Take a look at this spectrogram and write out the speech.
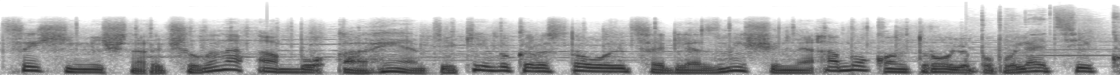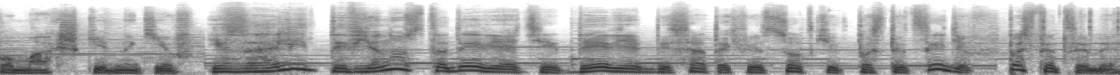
це хімічна речовина або агент, який використовується для знищення або контролю популяції комах-шкідників. І взагалі 99,9% пестицидів Пестициди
